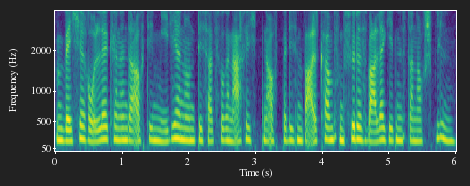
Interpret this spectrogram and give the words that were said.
Und welche Rolle können da auch die Medien und die Salzburger Nachrichten auch bei diesem Wahlkampf und für das Wahlergebnis dann auch spielen?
